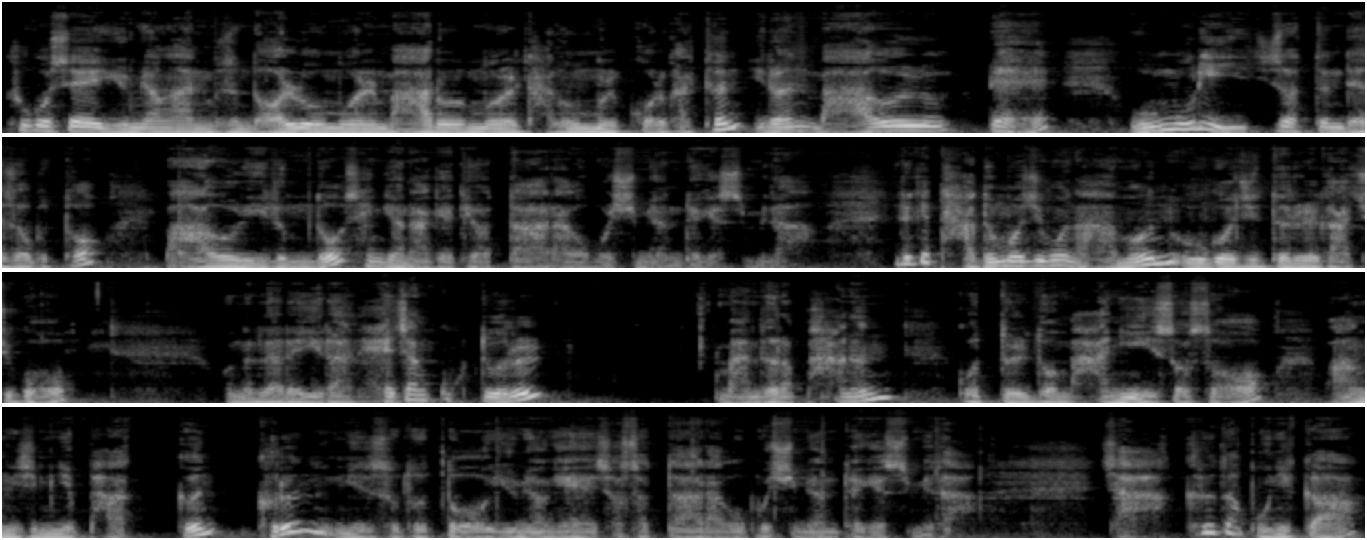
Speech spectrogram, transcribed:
그곳에 유명한 무슨 널 우물, 마루물, 단 우물골 같은 이런 마을에 우물이 있었던 데서부터 마을 이름도 생겨나게 되었다라고 보시면 되겠습니다. 이렇게 다듬어지고 남은 우거지들을 가지고 오늘날의 이러한 해장국들을 만들어 파는 곳들도 많이 있어서 왕십리 밖은 그런 의미에서도 또 유명해졌었다라고 보시면 되겠습니다. 자, 그러다 보니까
